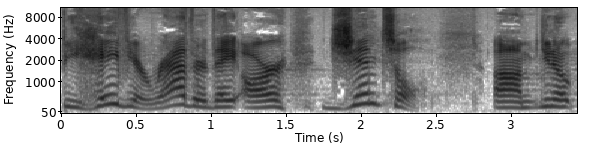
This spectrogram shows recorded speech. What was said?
behavior. Rather, they are gentle. Um, you know,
